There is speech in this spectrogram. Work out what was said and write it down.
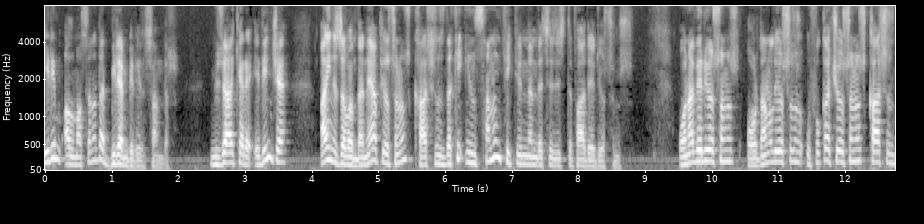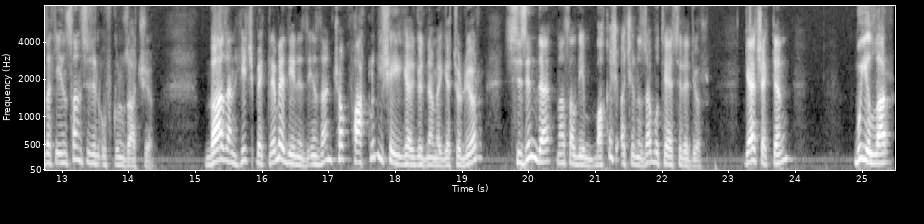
ilim almasını da bilen bir insandır. Müzakere edince aynı zamanda ne yapıyorsunuz? Karşınızdaki insanın fikrinden de siz istifade ediyorsunuz. Ona veriyorsunuz, oradan alıyorsunuz, ufuk açıyorsunuz, karşınızdaki insan sizin ufkunuzu açıyor. Bazen hiç beklemediğiniz insan çok farklı bir şey gündeme getiriliyor. Sizin de nasıl diyeyim bakış açınıza bu tesir ediyor. Gerçekten bu yıllar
